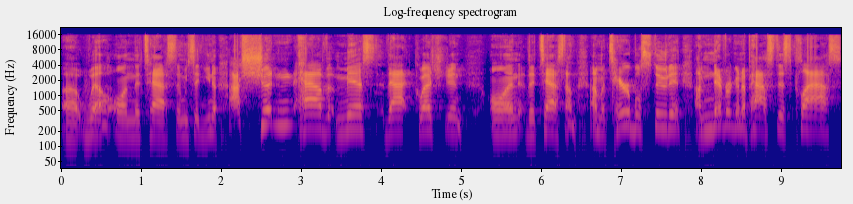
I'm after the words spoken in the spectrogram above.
uh, well on the test and we said you know i shouldn't have missed that question on the test. I'm, I'm a terrible student. I'm never going to pass this class.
